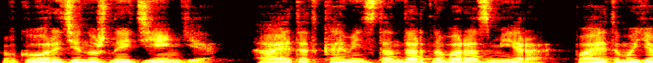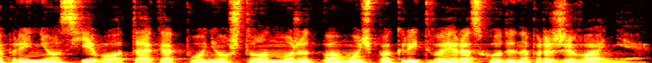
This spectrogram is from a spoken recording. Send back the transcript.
В городе нужны деньги, а этот камень стандартного размера, поэтому я принес его, так как понял, что он может помочь покрыть твои расходы на проживание.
